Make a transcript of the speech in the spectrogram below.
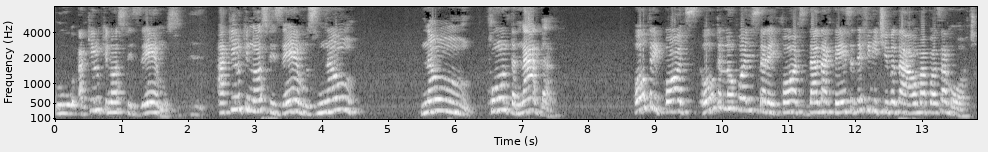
o, aquilo que nós fizemos, aquilo que nós fizemos não não conta nada? Outra hipótese, outra não pode ser a hipótese dada a crença definitiva da alma após a morte.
